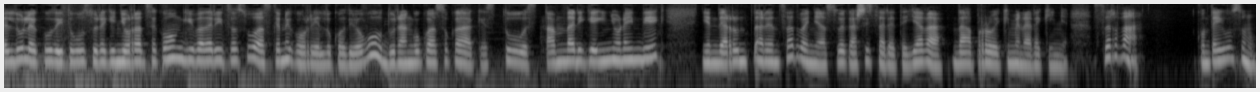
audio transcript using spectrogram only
heldu leku ditugu zurekin jorratzeko ongi baderitzazu azkenek horri helduko diogu. Durangoko azokak ez du estandarik egin oraindik jende arruntarentzat baina zuek hasi zarete da, da pro ekimenarekin. Zer da? Konta iguzu?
